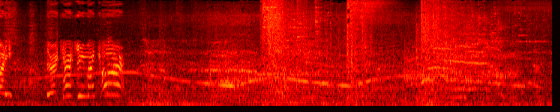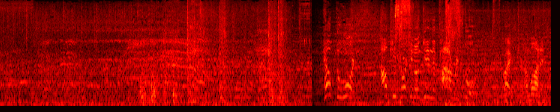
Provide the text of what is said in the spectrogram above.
They're attacking my car! Help the warden! I'll keep working on getting the power restored. Right, I'm on it.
